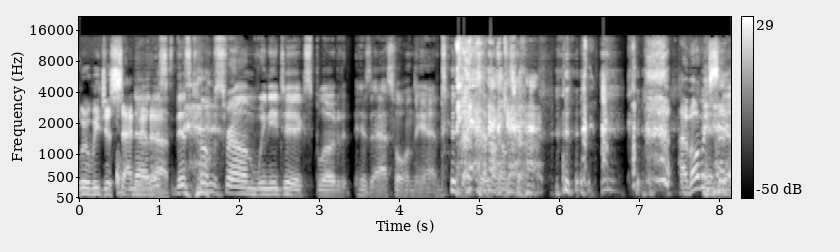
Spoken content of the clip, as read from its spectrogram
were we just setting No, it this up? this comes from we need to explode his asshole in the end. That's where it comes from. I've always said Yeah.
